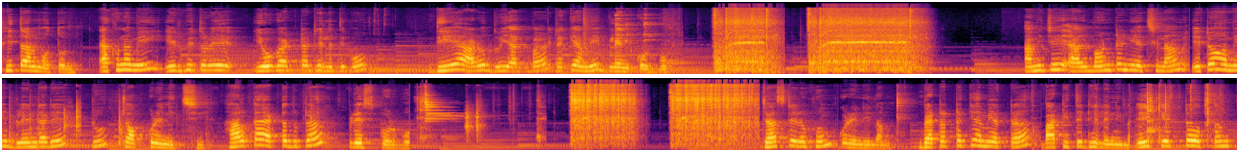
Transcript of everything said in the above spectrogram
ফিতার মতন। এখন আমি এর ভিতরে ইয়োগার্টটা ঢেলে দেব। দিয়ে আরও দুই, একবার এটাকে আমি ব্লেন্ড করব। আমি যে অ্যালমন্ডটা নিয়েছিলাম, এটাও আমি ব্লেন্ডারে একটু চপ করে নিচ্ছি। হালকা একটা দুটা প্রেস করব। জাস্ট এরকম করে নিলাম। ব্যাটারটাকে আমি একটা বাটিতে ঢেলে নিলাম। এই কেকটা অত্যন্ত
